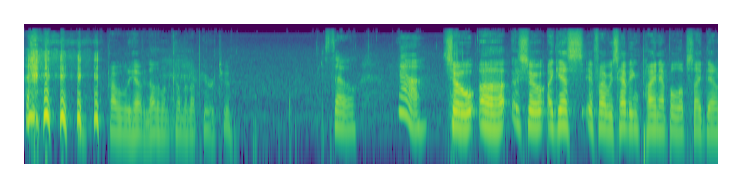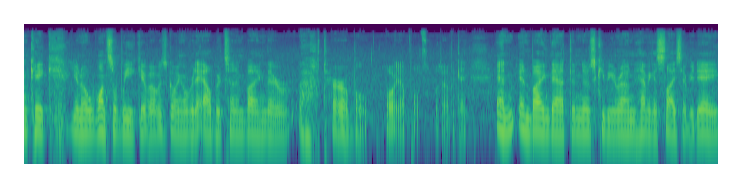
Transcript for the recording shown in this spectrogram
uh-huh. Probably have another one coming up here too. So, yeah, So, uh, so I guess if I was having pineapple upside down cake, you know, once a week, if I was going over to Albertson and buying their uh, terrible pineapples, whatever, okay, and and buying that and just keeping around and having a slice every day,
